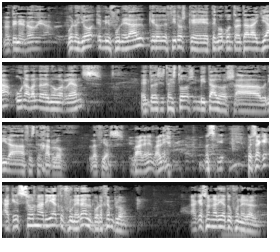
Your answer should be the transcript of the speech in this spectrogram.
No tiene novia. pero- Bueno, yo en mi funeral quiero deciros que tengo contratada ya una banda de Nueva Orleans. Entonces estáis todos invitados a venir a festejarlo. Gracias. Vale, vale. Pues ¿a qué, ¿a qué sonaría tu funeral, por ejemplo? ¿A qué sonaría tu funeral?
